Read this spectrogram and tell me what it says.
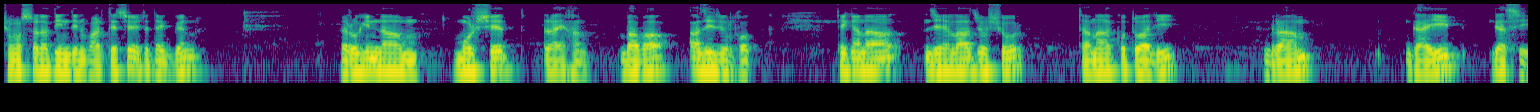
সমস্যাটা দিন দিন বাড়তেছে এটা দেখবেন। রোগীর নাম মোর্শেদ রায়হান, বাবা আজিজুল হক। ঠিকানা জেলা যশোর, থানা কোতোয়ালি, গ্রাম গাইদ গাছি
